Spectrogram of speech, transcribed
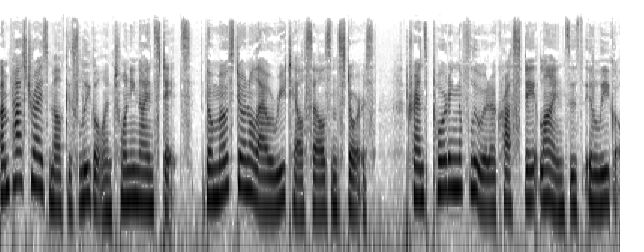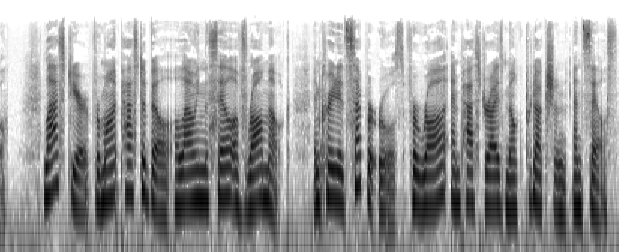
Unpasteurized milk is legal in 29 states, though most don't allow retail sales in stores. Transporting the fluid across state lines is illegal. Last year, Vermont passed a bill allowing the sale of raw milk and created separate rules for raw and pasteurized milk production and sales.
